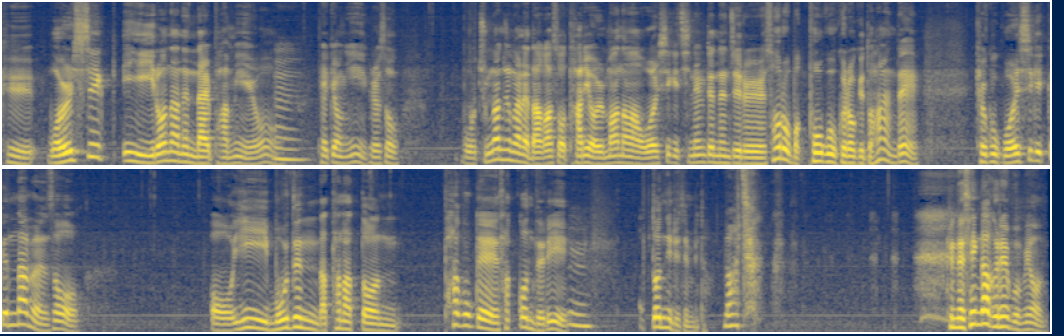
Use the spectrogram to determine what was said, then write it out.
그 월식이 일어나는 날 밤이에요. 음. 배경이 그래서 뭐 중간 중간에 나가서 달이 얼마나 월식이 진행됐는지를 서로 막 보고 그러기도 하는데 결국 월식이 끝나면서 어 이 모든 나타났던 파국의 사건들이 음. 없던 일이 됩니다. 맞아. 근데 생각을 해보면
